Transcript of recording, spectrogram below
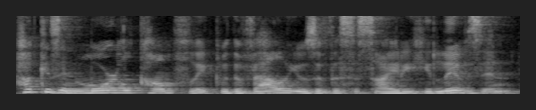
Huck is in moral conflict with the values of the society he lives in.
